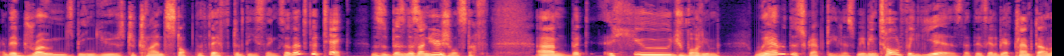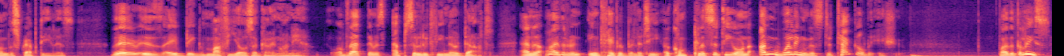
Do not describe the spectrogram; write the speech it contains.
and their drones being used to try and stop the theft of these things. So that's good tech. This is business unusual stuff. Um, but a huge volume. Where are the scrap dealers? We've been told for years that there's going to be a clampdown on the scrap dealers. There is a big mafiosa going on here. Of that, there is absolutely no doubt. And either an incapability, a complicity, or an unwillingness to tackle the issue by the police.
